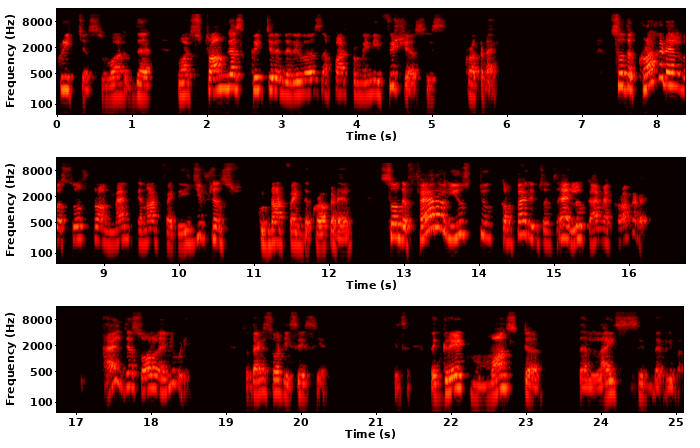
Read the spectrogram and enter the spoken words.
creatures. The one strongest creature in the rivers, apart from any fishes, is crocodile. So the crocodile was so strong, man cannot fight. The Egyptians could not fight the crocodile. So the Pharaoh used to compare himself, hey, look, I'm a crocodile. I'll just swallow anybody. So that is what he says here. It's the great monster that lies in the river.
